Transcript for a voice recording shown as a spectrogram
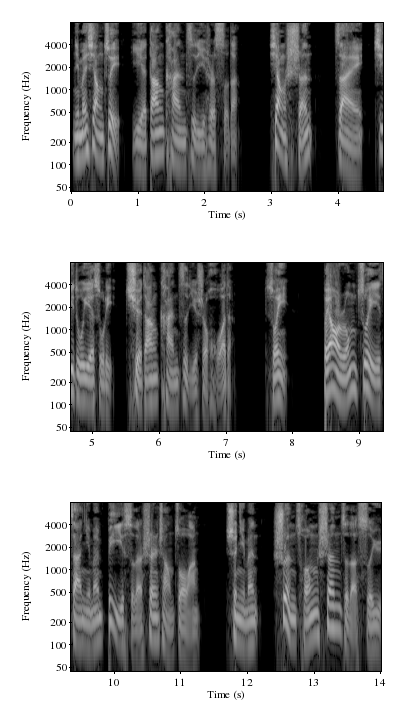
你们向罪也当看自己是死的，向神在基督耶稣里却当看自己是活的。所以，不要容罪在你们必死的身上作王，是你们顺从身子的私欲；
